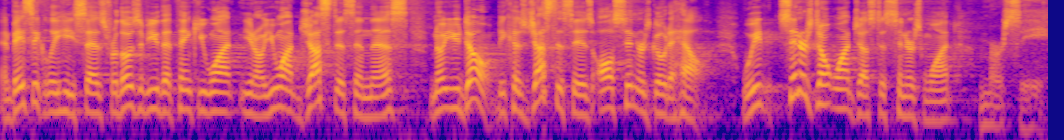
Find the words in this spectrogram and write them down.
And basically he says for those of you that think you want, you know, you want justice in this, no you don't because justice is all sinners go to hell. We sinners don't want justice, sinners want mercy.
